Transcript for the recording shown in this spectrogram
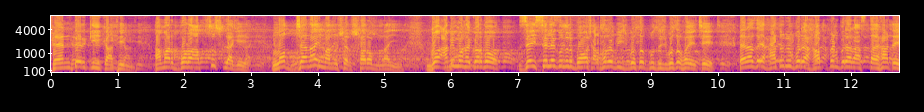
ফ্যান্টের কি কাঠিন? আমার বড় আফসোস লাগে, লজ্জা নাই মানুষের, শরম নাই। আমি মনে করব যেই ছেলেগুলোর বয়স আঠারো, বিশ বছর, পঁচিশ বছর হয়েছে, এরা যে হাঁটুর উপরে হাফ প্যান্ট পরে রাস্তায় হাঁটে,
